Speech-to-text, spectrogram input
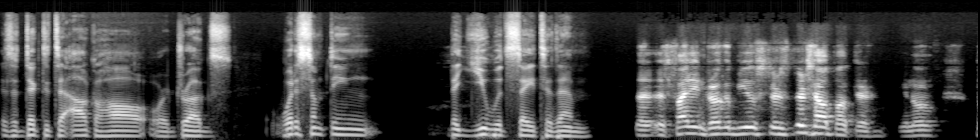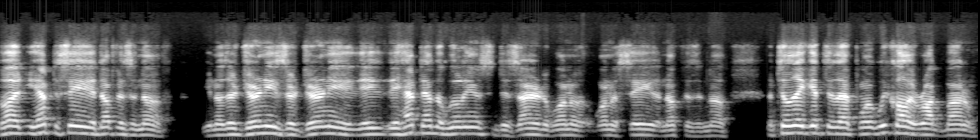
is addicted to alcohol or drugs? What is something that you would say to them? That is fighting drug abuse. There's there's help out there, you know. But you have to say enough is enough. You know, their journey is their journey. They they have to have the willingness and desire to want to want to say enough is enough. Until they get to that point, we call it rock bottom.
